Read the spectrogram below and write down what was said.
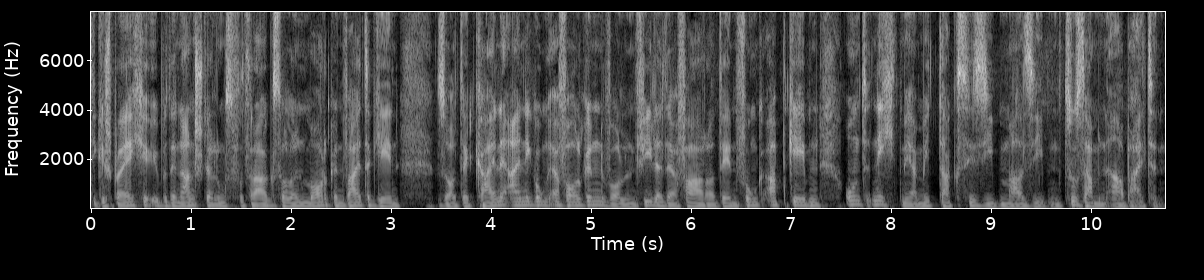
Die Gespräche über den Anstellungsvertrag sollen morgen weitergehen. Sollte keine Einigung erfolgen, wollen viele der Fahrer den Funk abgeben und nicht mehr mit Taxi 7x7 zusammenarbeiten.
